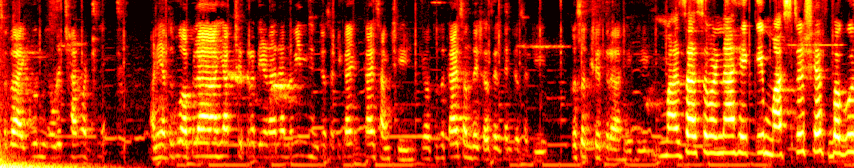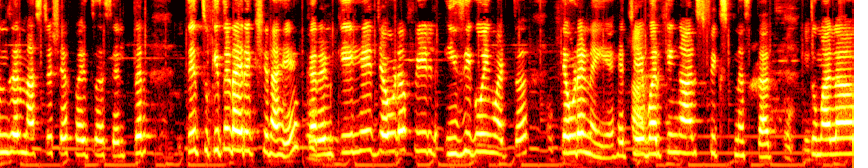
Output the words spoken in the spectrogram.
सगळं ऐकून एवढं छान वाटतंय आणि आता तू आपल्या ह्या क्षेत्रात येणाऱ्या नवीन ह्यांच्यासाठी काय काय सांगशील? किंवा तुझा काय संदेश असेल त्यांच्यासाठी? कसं क्षेत्र आहे हे? माझं असं म्हणणं आहे की मास्टर शेफ बघून जर मास्टर शेफ व्हायचं असेल तर ते चुकीचं डायरेक्शन आहे. कारण की हे जेवढं फील्ड इझी गोईंग वाटतं तेवढं नाहीये. ह्याचे. वर्किंग आवर्स फिक्स्ड नसतात. तुम्हाला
